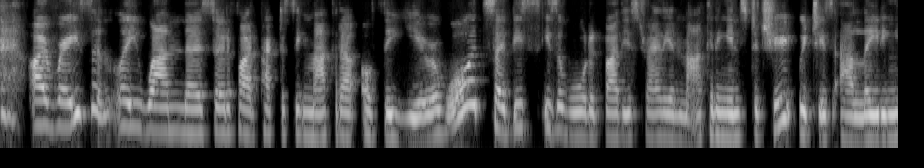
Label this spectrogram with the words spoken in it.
I recently won the Certified Practicing Marketer of the Year award. So, this is awarded by the Australian Marketing Institute, which is our leading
